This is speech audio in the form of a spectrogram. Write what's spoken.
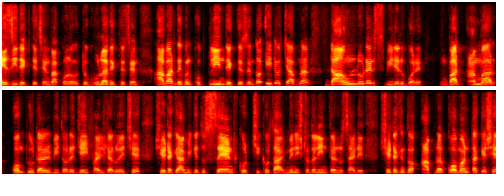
হেজি দেখতেছেন বা কোনো একটু ঘুলা দেখতেছেন, আবার দেখবেন খুব ক্লিন দেখতেছেন। তো এটা হচ্ছে আপনার ডাউনলোডের স্পিডের উপরে। বাট আমার কম্পিউটারের ভিতরে যেই ফাইলটা রয়েছে, সেটাকে আমি কিন্তু সেন্ড করছি কোথায়? মিনিস্টার দল ইন্টারনো সাইডে সেটা কিন্তু আপনার কমান্ডটাকে সে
